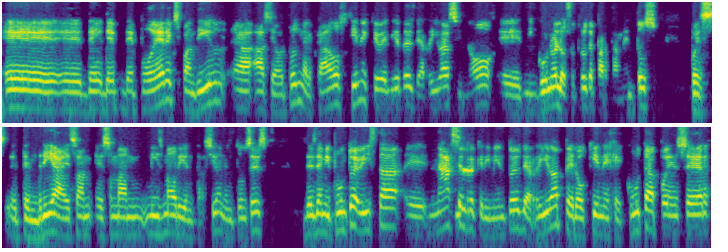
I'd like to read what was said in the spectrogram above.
eh, de, de, poder expandir hacia otros mercados tiene que venir desde arriba, si no, eh, ninguno de los otros departamentos pues tendría esa, esa misma orientación. Entonces, desde mi punto de vista, nace el requerimiento desde arriba, pero quien ejecuta pueden ser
